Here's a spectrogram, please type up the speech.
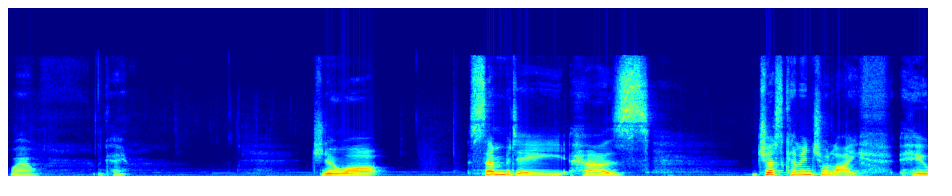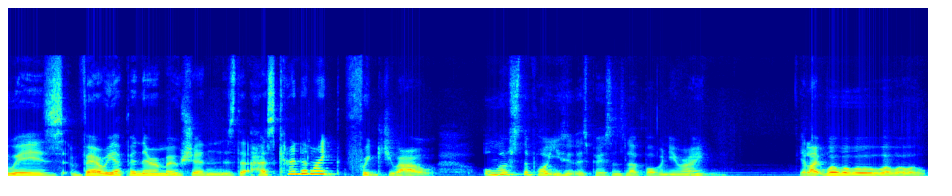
Wow. Okay. Do you know what? Somebody has just come into your life who is very up in their emotions that has kind of like freaked you out almost to the point you think this person's love bombing you right you're like whoa whoa whoa whoa whoa whoa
